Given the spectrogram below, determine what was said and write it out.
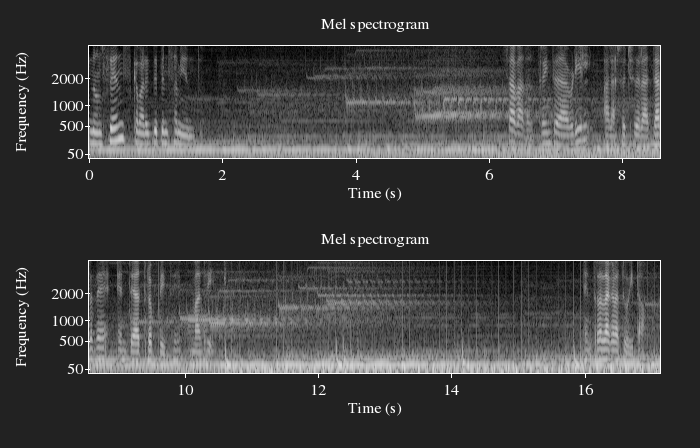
Nonsense Cabaret de Pensamiento. Sábado 30 de abril a las 8 de la tarde en Teatro Price, Madrid. Entrada gratuita.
